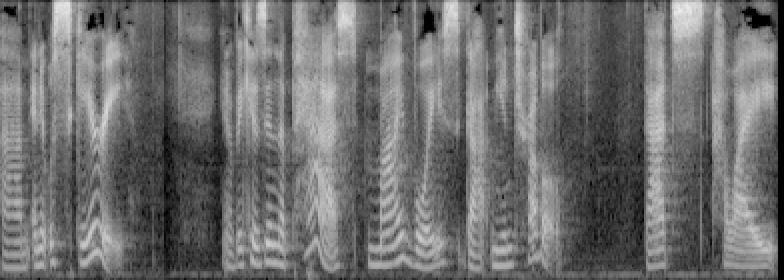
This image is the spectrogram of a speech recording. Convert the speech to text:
Um, and it was scary, you know, because in the past, my voice got me in trouble. That's how I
